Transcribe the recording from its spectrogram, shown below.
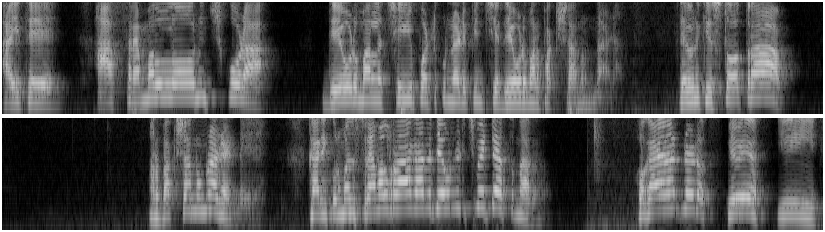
అయితే ఆ శ్రమల్లో నుంచి కూడా దేవుడు మనల్ని చేయి పట్టుకుని నడిపించే దేవుడు మన పక్షాన ఉన్నాడు. దేవునికి స్తోత్ర. మన పక్షాన ఉన్నాడండి. కానీ కొంతమంది శ్రమలు రాగానే దేవుడిని విడిచిపెట్టేస్తున్నారు. ఒక ఆయన అంటున్నాడు మేము ఈ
